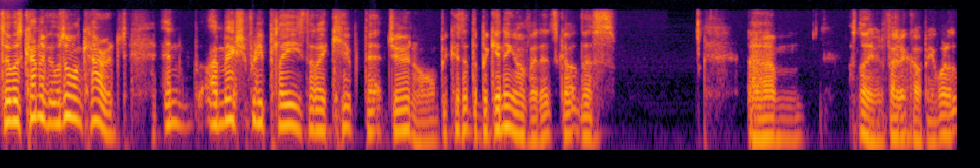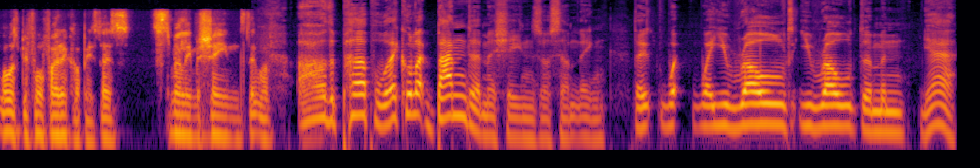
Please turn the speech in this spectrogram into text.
so it was kind of it was all encouraged, and I'm actually pretty pleased that I kept that journal because at the beginning of it, it's got this. Um, it's not even a photocopy. What, what was before photocopies? Those smelly machines that were. Oh, the purple. They call like Banda machines or something. They where you rolled you rolled them and yeah.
